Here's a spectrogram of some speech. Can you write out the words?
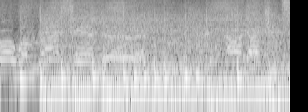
You're a one-bartender I got you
